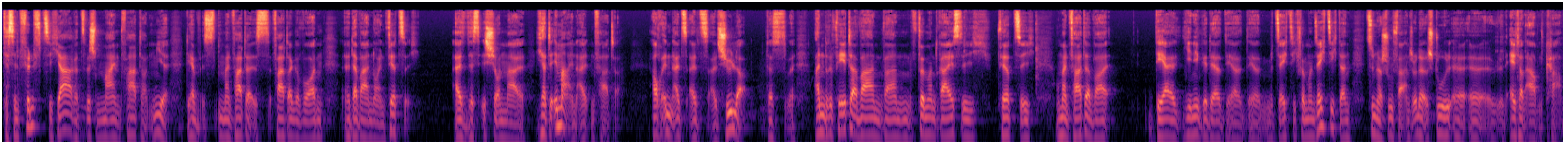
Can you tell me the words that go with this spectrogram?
das sind 50 Jahre zwischen meinem Vater und mir. Der ist, mein Vater ist Vater geworden, äh, da war er 49. Also das ist schon mal, ich hatte immer einen alten Vater, auch in, als, als, als Schüler. Das, äh, andere Väter waren, waren 35, 40 und mein Vater war derjenige, der, der, der mit 60, 65 dann zu einer Schulveranstaltung oder Stuhl, äh, äh, Elternabend kam,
